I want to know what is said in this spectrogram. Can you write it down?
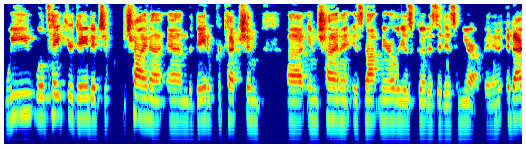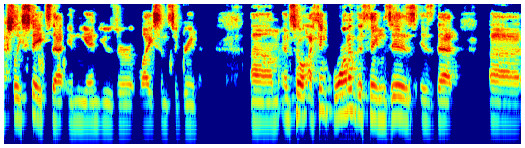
we will take your data to China and the data protection uh, in China is not nearly as good as it is in Europe. And it, actually states that in the end user license agreement. Um, and so I think one of the things is is that uh,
